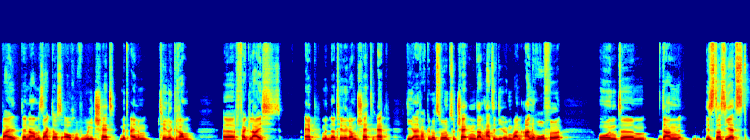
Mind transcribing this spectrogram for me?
weil der Name sagt das auch WeChat mit einem Telegram-Vergleich-App, äh, mit einer Telegram-Chat-App, die einfach genutzt wurde, um zu chatten. Dann hatte die irgendwann Anrufe und ähm, dann ist das jetzt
